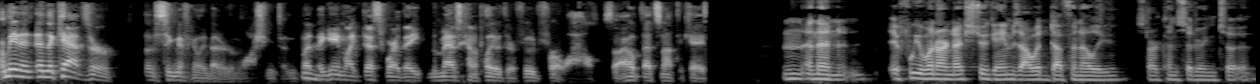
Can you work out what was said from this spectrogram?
I mean, and, and the Cavs are significantly better than Washington, but a game like this where they the Mavs kind of play with their food for a while. So I hope that's not the case. Mm, And then if we win our next two games, I would definitely start considering to,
